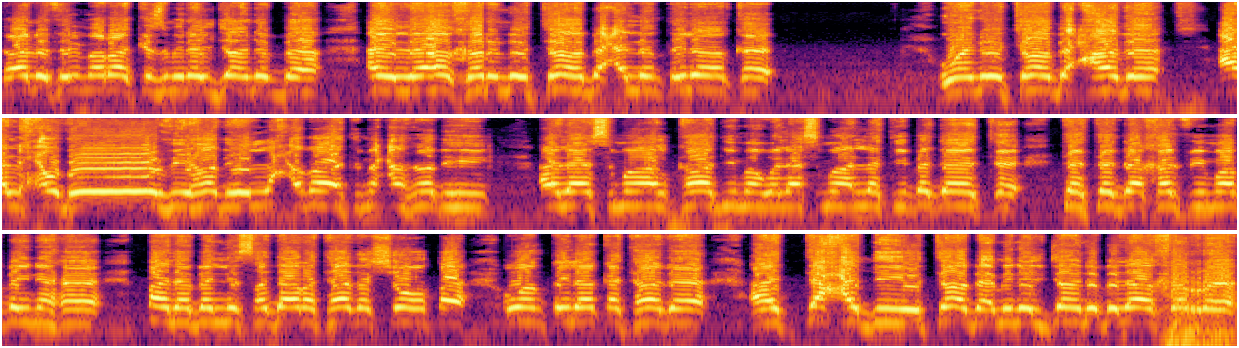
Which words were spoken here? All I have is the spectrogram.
ثالث المراكز من الجانب الآخر. نتابع الانطلاق ونتابع هذا الحضور في هذه اللحظات مع هذه الأسماء القادمة والأسماء التي بدأت تتداخل فيما بينها طلبا لصدارة هذا الشوط وانطلاقة هذا التحدي. يتابع من الجانب الآخر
